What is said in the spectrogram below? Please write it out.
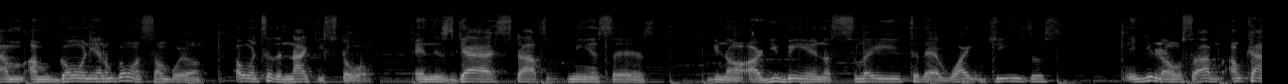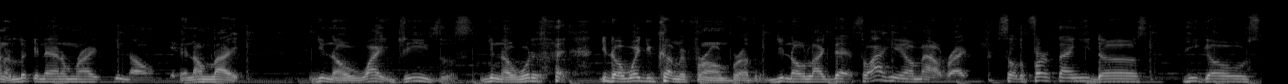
I'm I'm going in, I'm going somewhere, I went to the Nike store and this guy stops me and says, you know, are you being a slave to that white Jesus? And you know, so I'm I'm kind of looking at him right, you know, and I'm like, you know, white Jesus, you know, what is that? You know, where you coming from, brother? You know, like that. So I hear him out, right? So the first thing he does, he goes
